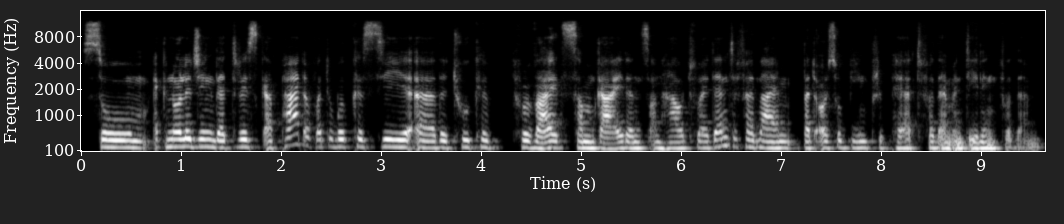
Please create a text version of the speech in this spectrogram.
So acknowledging that risks are part of advocacy, uh, the toolkit provides some guidance on how to identify them, but also being prepared for them and dealing for them.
